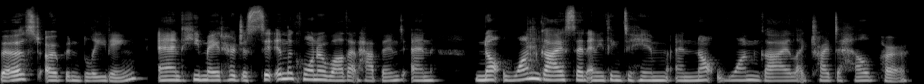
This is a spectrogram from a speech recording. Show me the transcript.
burst open bleeding. And he made her just sit in the corner while that happened. And not one guy said anything to him, and not one guy like tried to help her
